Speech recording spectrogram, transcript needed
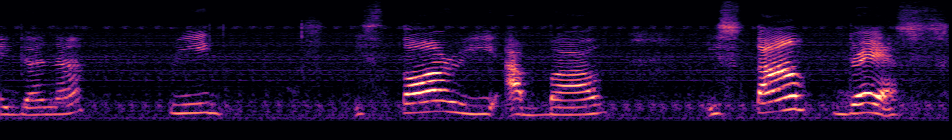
I gonna read a story about a stamp dress.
